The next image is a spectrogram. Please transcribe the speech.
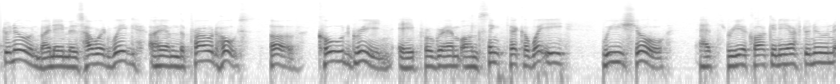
Afternoon. My name is Howard Wiig. I am the proud host of Code Green, a program on ThinkTech Hawaii. We show at 3 o'clock in the afternoon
